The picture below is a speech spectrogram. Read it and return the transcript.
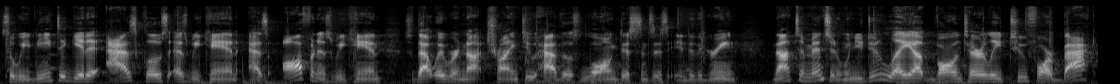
So we need to get it as close as we can, as often as we can, so that way we're not trying to have those long distances into the green. Not to mention, when you do lay up voluntarily too far back,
